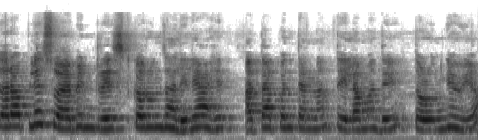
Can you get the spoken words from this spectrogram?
तर आपले सोयाबीन रेस्ट करून झालेले आहेत. आता आपण त्यांना तेलामध्ये तळून घेऊया.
